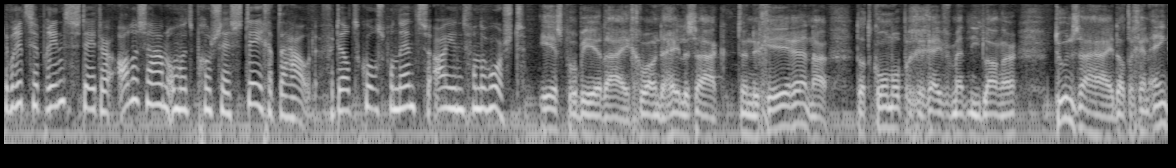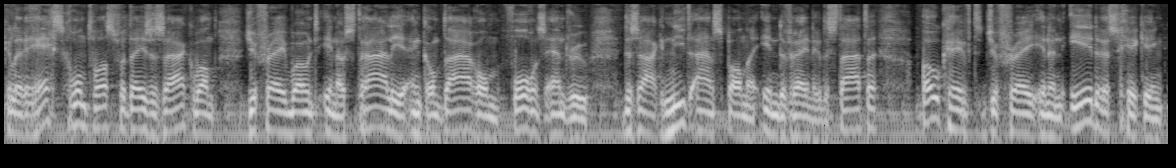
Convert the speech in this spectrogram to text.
De Britse prins deed er alles aan om het proces tegen te houden, vertelt correspondent Arjen van der Horst. Eerst probeerde hij gewoon de hele zaak te negeren. Nou, dat kon op een gegeven moment niet langer. Toen zei hij dat er geen enkele rechtsgrond was voor deze zaak, want Jeffrey woont in Australië en kan daarom volgens Andrew de zaak niet aanspannen in de Verenigde Staten. Ook heeft Jeffrey in een eerdere schikking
